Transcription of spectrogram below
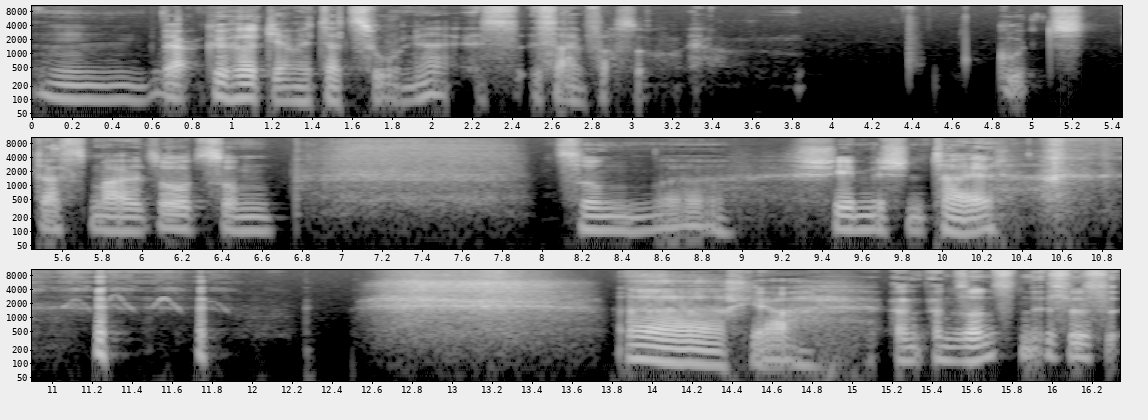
mh, hm, ja, gehört ja mit dazu. Ne? Es ist einfach so. Gut, das mal so zum, zum äh, chemischen Teil. Ach ja, An ansonsten ist es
